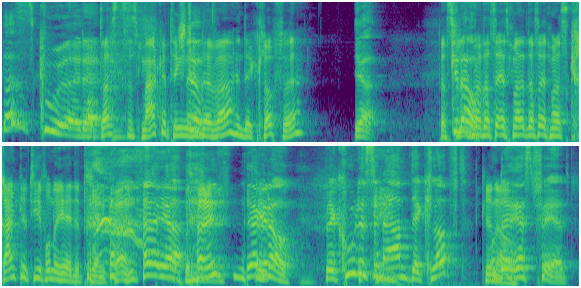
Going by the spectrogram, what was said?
Das ist cool, Alter. Das das Marketing Stimmt. dahinter war, in der Klopfe, ja. dass Genau. du erstmal, dass erstmal, erstmal das kranke Tier von der Herde trennen kannst. ja. weißt? Ja, genau. Wer cool ist den Abend, der klopft Genau. und der Rest fährt.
